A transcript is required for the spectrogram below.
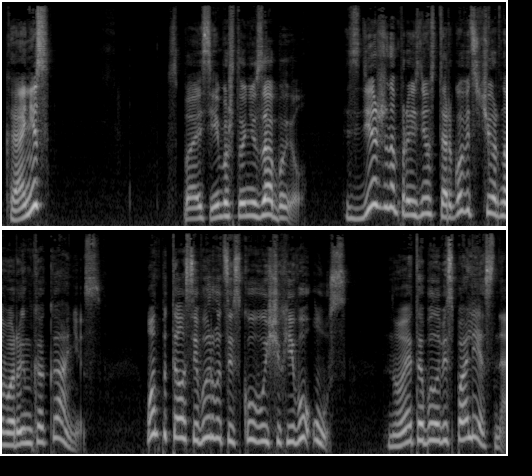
«Канис?» «Спасибо, что не забыл», — сдержанно произнес торговец черного рынка Канис. Он пытался вырваться из сковывающих его уз, но это было бесполезно.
